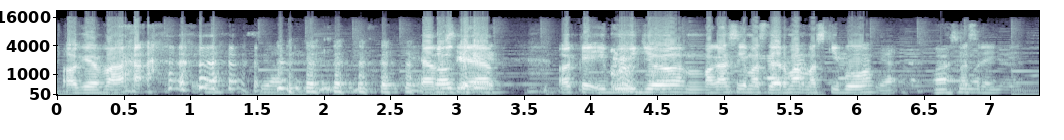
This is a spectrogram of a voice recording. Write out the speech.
Oke, Pak. Siap. Siap, Oke. siap. Oke, Ibu Jo, makasih Mas Dharma, Mas Kibo, Ya. Mas Mas Regi.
